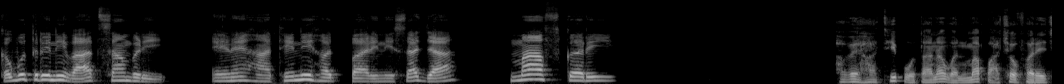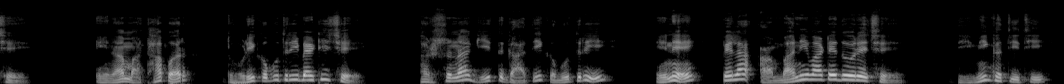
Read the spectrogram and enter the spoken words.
કબૂતરીની વાત સાંભળી. એણે હાથીની હદપારીની સજા માફ કરી. હવે હાથી પોતાના વનમાં પાછો ફરે છે. એના માથા પર ધોળી કબૂતરી બેઠી છે. હર્ષના ગીત ગાતી કબૂતરી એને પેલા આંબાની વાટે દોરે છે. ધીમી ગતિથી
